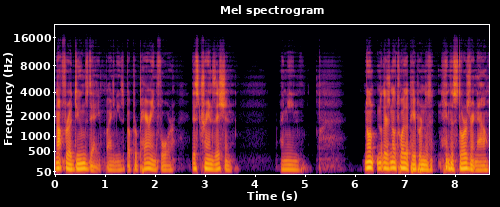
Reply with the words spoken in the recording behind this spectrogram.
not for a doomsday by any means, but preparing for this transition. I mean, no, no, there's no toilet paper in the in the stores right now,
